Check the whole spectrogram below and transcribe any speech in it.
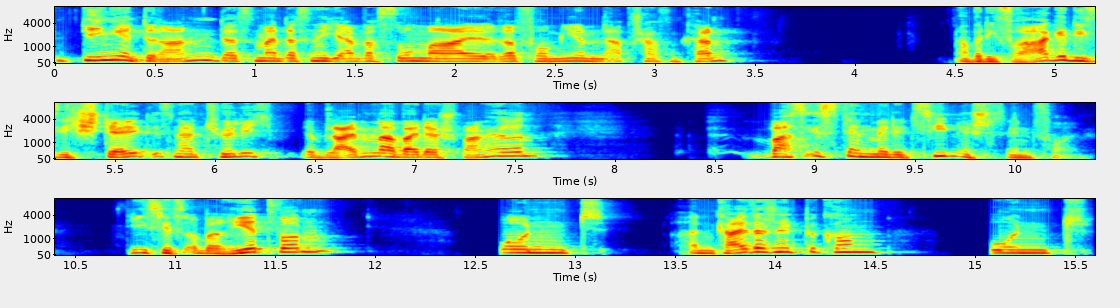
Dinge dran, dass man das nicht einfach so mal reformieren und abschaffen kann. Aber die Frage, die sich stellt, ist natürlich, wir bleiben mal bei der Schwangeren, was ist denn medizinisch sinnvoll? Die ist jetzt operiert worden und einen Kaiserschnitt bekommen und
